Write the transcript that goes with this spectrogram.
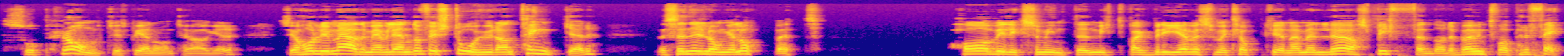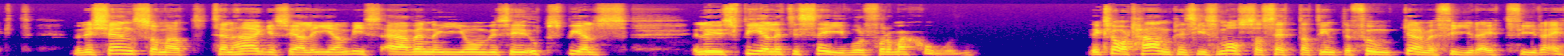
så prompt vill spela honom till höger. Så jag håller ju med dig, men jag vill ändå förstå hur han tänker. Men sen i det långa loppet, har vi liksom inte en mittback bredvid som är klockren, men lös biffen då, det behöver inte vara perfekt. Men det känns som att Ten Hag är så jävla envis, även i, om vi ser uppspels, eller i spelet i sig, vår formation. Det är klart han, precis som oss, har sett att det inte funkar med 4-1-4-1,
